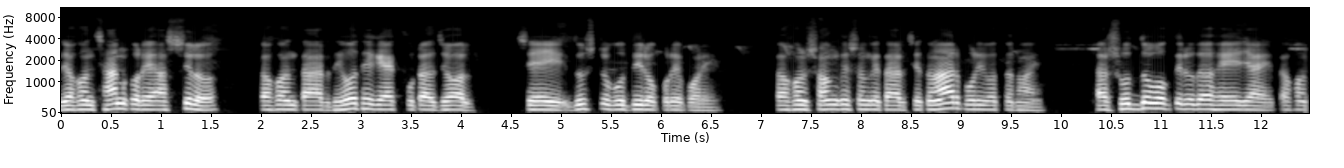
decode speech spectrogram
যখন স্নান করে আসছিল, তখন তার দেহ থেকে এক ফোঁটা জল সেই দুষ্ট বুদ্ধির ওপরে পড়ে। তখন সঙ্গে সঙ্গে তার চেতনার পরিবর্তন হয়। তার শুদ্ধ ভক্তির উদয় হয়ে যায়। তখন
